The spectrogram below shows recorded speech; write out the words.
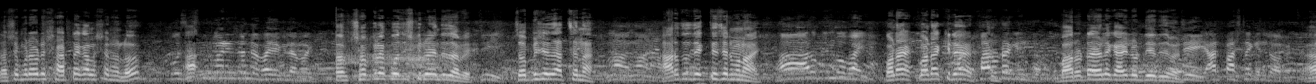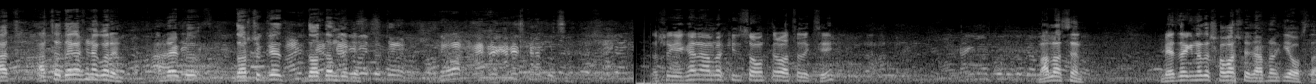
দশে মোটামুটি ষাটটা কালেকশন হলো। সবগুলো পঁচিশ কুরবানিতে যাবে? চব্বিশে যাচ্ছে না? আরও তো দেখতেছেন মনে হয়। হ্যাঁ কটা কটা কিনা? বারোটা হলে গাড়ি লোড দিয়ে দেবেন আচ্ছা আচ্ছা দেখাশোনা করেন। আমরা একটু দর্শককে দরদাম দেখে দর্শক এখানে আমরা কিছু চমৎকার বাচ্চা দেখছি। ভালো আছেন? বেচা কিনা তো সবার শেষ। আপনার কি অবস্থা?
